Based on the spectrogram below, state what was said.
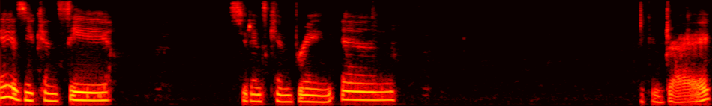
Okay, as you can see, Students can bring in, they can drag,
